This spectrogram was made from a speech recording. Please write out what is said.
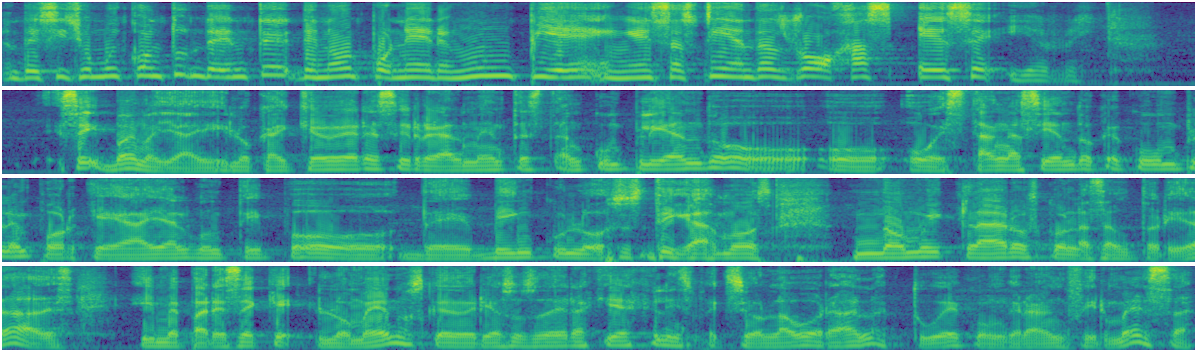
decisión muy contundente de no poner en un pie en esas tiendas rojas S y R. Sí, bueno, y ahí lo que hay que ver es si realmente están cumpliendo o, están haciendo que cumplen porque hay algún tipo de vínculos, digamos, no muy claros con las autoridades. Y me parece que lo menos que debería suceder aquí es que la inspección laboral actúe con gran firmeza.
